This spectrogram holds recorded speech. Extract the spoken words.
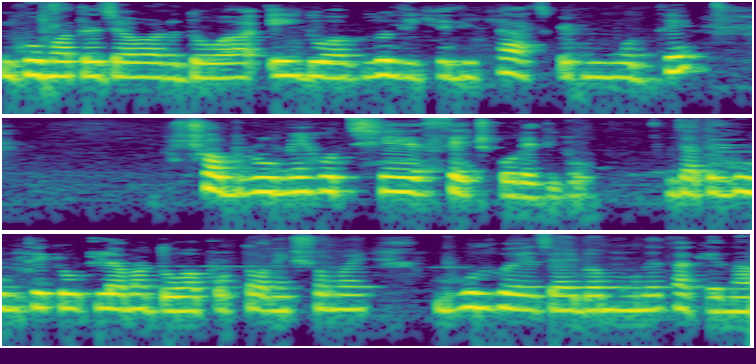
ঘুমাতে যাওয়ার দোয়া, এই দোয়াগুলো লিখে লিখে আজকের মধ্যে সব রুমে হচ্ছে সেট করে দিব। যাতে ঘুম থেকে উঠলে আমার দোয়া পড়তে অনেক সময় ভুল হয়ে যায় বা মনে থাকে না,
